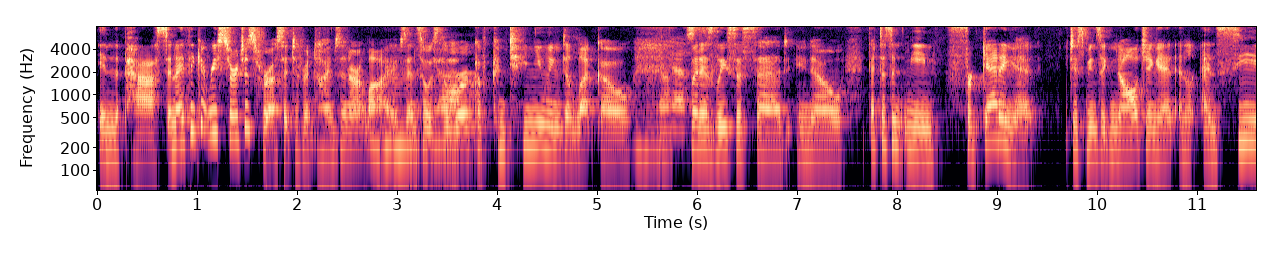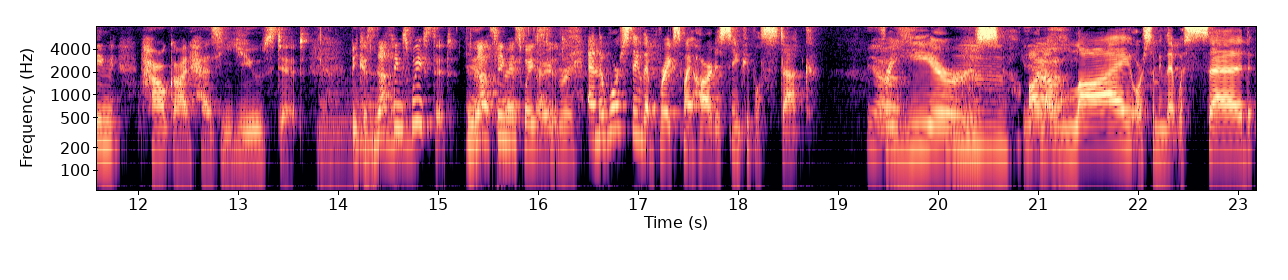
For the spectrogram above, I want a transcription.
in the past. And I think it resurges for us at different times in our lives. Mm-hmm. And so it's the work of continuing to let go. Mm-hmm. Yes. But as Lisa said, you know, that doesn't mean forgetting it. It just means acknowledging it and, and seeing how God has used it. Mm. Because nothing's mm-hmm. wasted. Nothing is right. I wasted. And the worst thing that breaks my heart is seeing people stuck Yeah. for years mm. on Yeah. a lie or something that was said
